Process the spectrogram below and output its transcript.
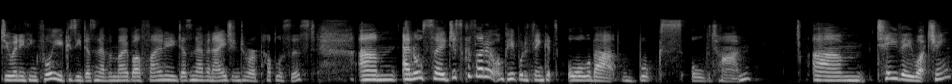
do anything for you because he doesn't have a mobile phone and he doesn't have an agent or a publicist. Um, and also, just because I don't want people to think it's all about books all the time time. Um, TV watching.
